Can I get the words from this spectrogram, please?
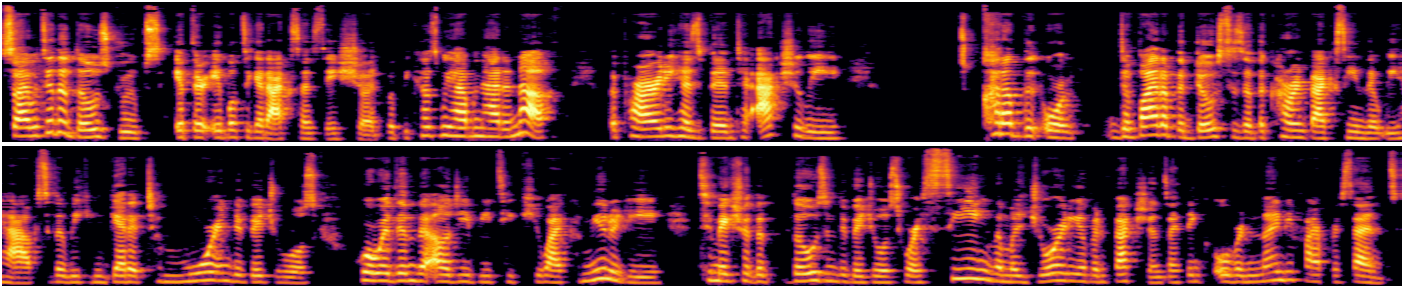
So I would say that those groups, if they're able to get access, they should. But because we haven't had enough, the priority has been to actually cut up the or divide up the doses of the current vaccine that we have so that we can get it to more individuals who are within the LGBTQI community to make sure that those individuals who are seeing the majority of infections, I think over 95%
